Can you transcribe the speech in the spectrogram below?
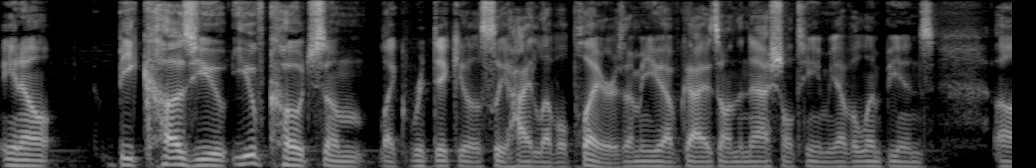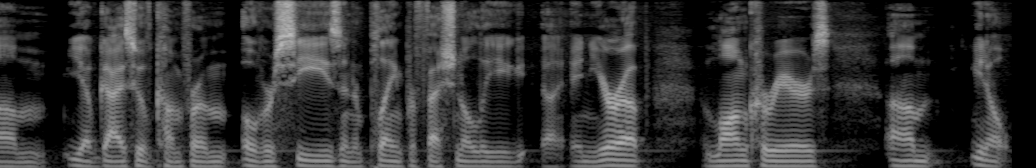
you know, because you you've coached some like ridiculously high level players. I mean, you have guys on the national team, you have Olympians. Um, you have guys who have come from overseas and are playing professional league uh, in Europe, long careers. Um, you know,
